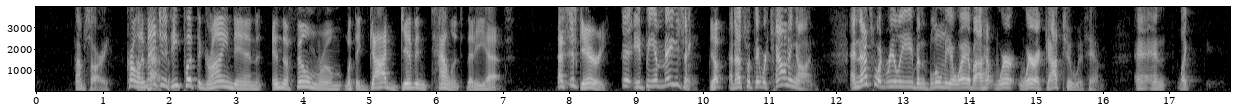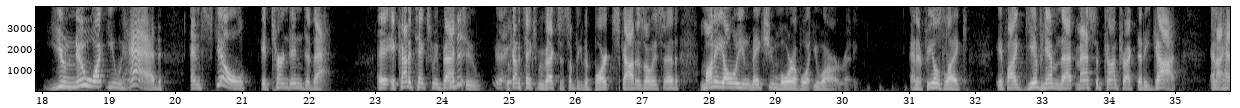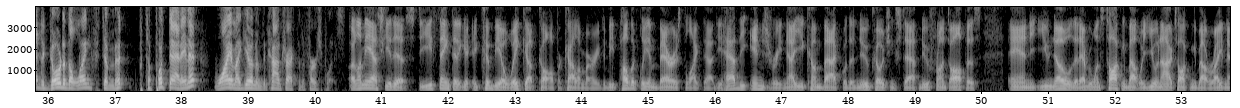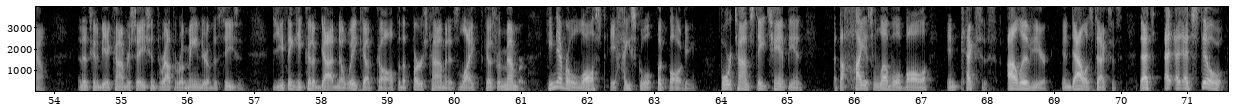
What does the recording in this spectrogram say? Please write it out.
I'm sorry. Carlin, I'm imagine if he put the grind in in the film room with the God given talent that he has. That's scary. It'd be amazing. Yep. And that's what they were counting on. And that's what really even blew me away about how, where where it got to with him. And, and like you knew what you had, and still it turned into that. It, it kind of takes me back to it kind of takes me back to something that Bart Scott has always said: money only makes you more of what you are already. And it feels like if I give him that massive contract that he got, and I had to go to the length to to put that in it, why am I giving him the contract in the first place? All right, let me ask you this. Do you think that it, it could be a wake up call for Kyler Murray to be publicly embarrassed like that? You have the injury. Now you come back with a new coaching staff, new front office, and you know that everyone's talking about what you and I are talking about right now. And it's going to be a conversation throughout the remainder of the season. Do you think he could have gotten a wake up call for the first time in his life? Because remember, he never lost a high school football game. Four time state champion at the highest level of ball in Texas. I live here in Dallas, Texas. That's that's still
